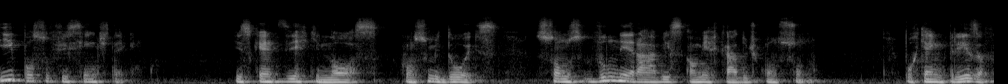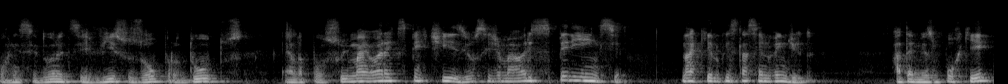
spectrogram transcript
hipossuficiente técnico. Isso quer dizer que nós, consumidores, somos vulneráveis ao mercado de consumo, porque a empresa fornecedora de serviços ou produtos ela possui maior expertise, ou seja, maior experiência naquilo que está sendo vendido. Até mesmo porque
